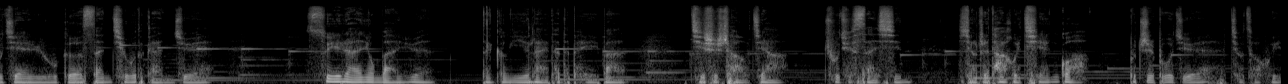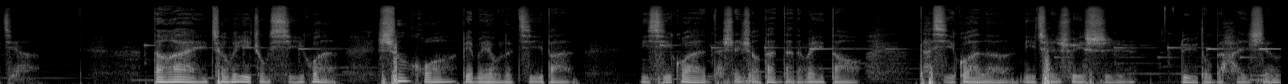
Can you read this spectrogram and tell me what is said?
不见如隔三秋的感觉，虽然有埋怨，但更依赖他的陪伴。即使吵架，出去散心，想着他会牵挂，不知不觉就走回家。当爱成为一种习惯，生活便没有了羁绊。你习惯他身上淡淡的味道，他习惯了你沉睡时律动的鼾声。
